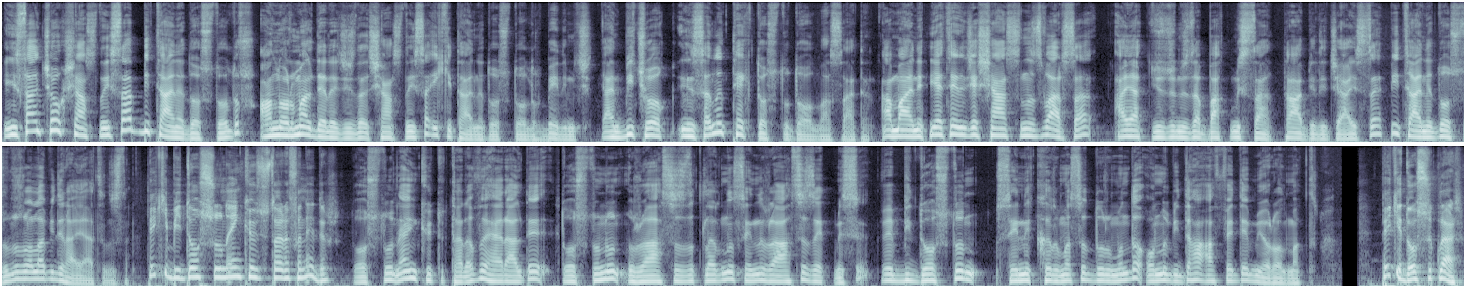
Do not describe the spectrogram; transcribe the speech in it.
İnsan çok şanslıysa bir tane dostu olur. Anormal derecede şanslıysa iki tane dostu olur benim için. Yani birçok insanın tek dostu da olmaz zaten. Ama hani yeterince şansınız varsa hayat yüzünüze bakmışsa tabiri caizse bir tane dostunuz olabilir hayatınızda. Peki bir dostluğun en kötü tarafı nedir? Dostluğun en kötü tarafı herhalde dostunun rahatsızlıklarının seni rahatsız etmesi ve bir dostun seni kırması durumunda onu bir daha affedemiyor olmaktır. Peki dostluklar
